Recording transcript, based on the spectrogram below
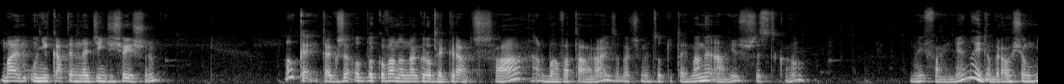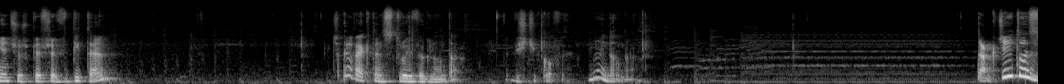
małym unikatem na dzień dzisiejszy. Ok, także odblokowano nagrodę gracza albo awatara i zobaczymy co tutaj mamy. A, już wszystko. No i fajnie. No i dobra, osiągnięcie już pierwsze wbite. Ciekawe jak ten strój wygląda wyścigowy. No i dobra. Tak, czyli to jest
